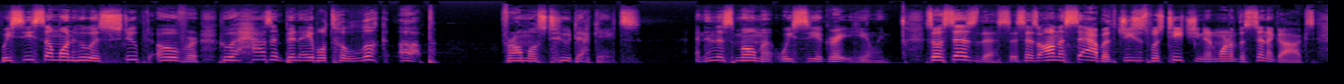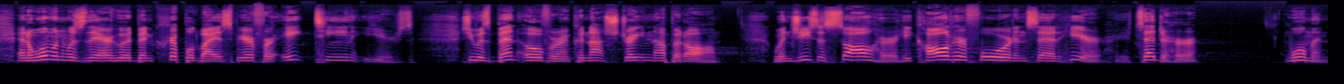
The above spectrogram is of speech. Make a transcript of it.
we see someone who is stooped over, who hasn't been able to look up for almost two decades. And in this moment, we see a great healing. So it says this it says, On a Sabbath, Jesus was teaching in one of the synagogues, and a woman was there who had been crippled by a spirit for 18 years. She was bent over and could not straighten up at all. When Jesus saw her, he called her forward and said, Here, he said to her, Woman,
